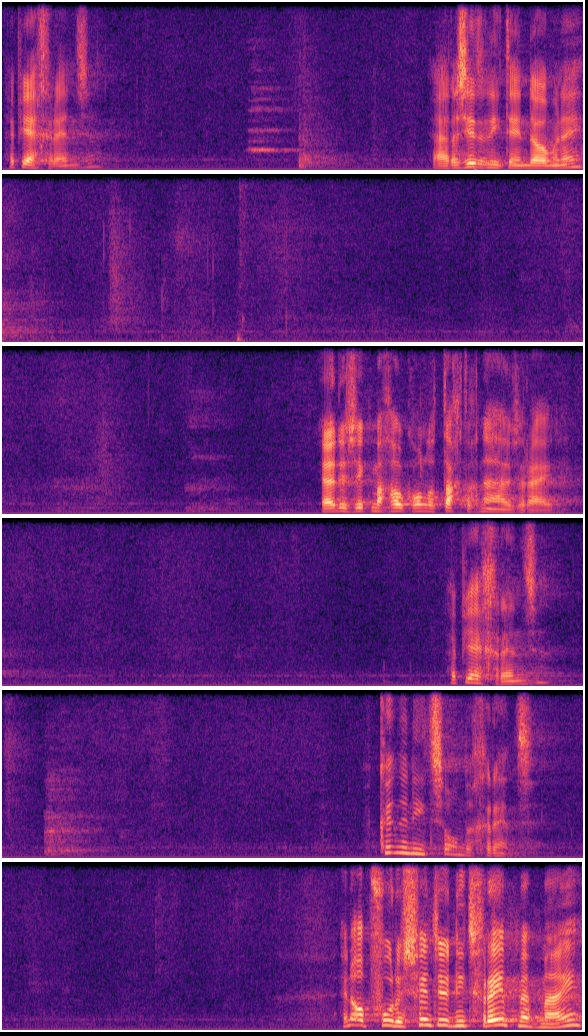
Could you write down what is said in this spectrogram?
Heb jij grenzen? Ja, daar zit het niet in, dominee. Ja, dus ik mag ook 180 naar huis rijden. Heb jij grenzen? We kunnen niet zonder grenzen. En opvoeders, vindt u het niet vreemd met mij?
